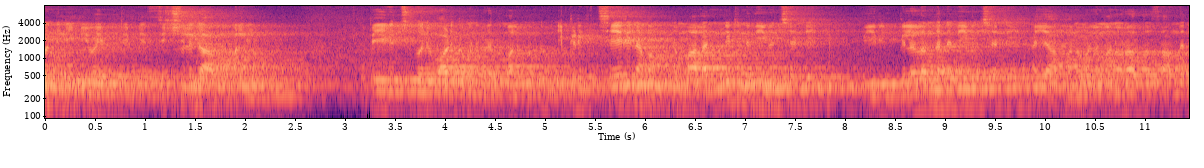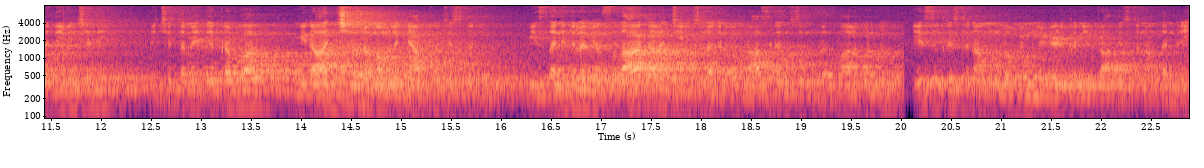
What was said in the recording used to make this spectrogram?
మందిని మీ వైపు తిప్పే శిష్యులుగా మమ్మల్ని ఉపయోగించుకొని వాడుకోమని బ్రతమాలుకుంటూ ఇక్కడికి చేరిన మా కుటుంబాలన్నిటిని దీవించండి. వీరి పిల్లలందరినీ దీవించండి. అయ్యా మనవాళ్ళు మనవరాలతో అందరినీ దీవించండి. మీ చిత్తమైతే ప్రభు మీ రాజ్యంలో మమ్మల్ని జ్ఞాపకం చేసుకొని మీ సన్నిధిలో మేము సదాకాలం జీవించలాగని మమ్మల్ని ఆశ్రయించుకుని బ్రతమాలుకుంటూ యేసుక్రీస్తు నామంలో మిమ్మల్ని వేడుకొని ప్రార్థిస్తున్నాం తండ్రి.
